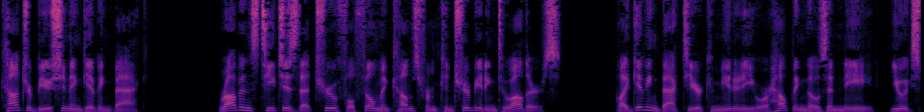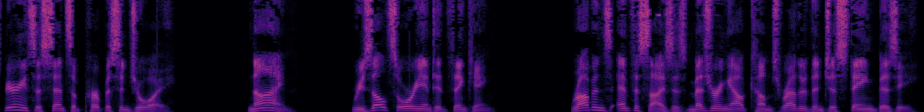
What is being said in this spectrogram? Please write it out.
Contribution and giving back. Robbins teaches that true fulfillment comes from contributing to others. By giving back to your community or helping those in need, you experience a sense of purpose and joy. 9. Results oriented thinking. Robbins emphasizes measuring outcomes rather than just staying busy.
